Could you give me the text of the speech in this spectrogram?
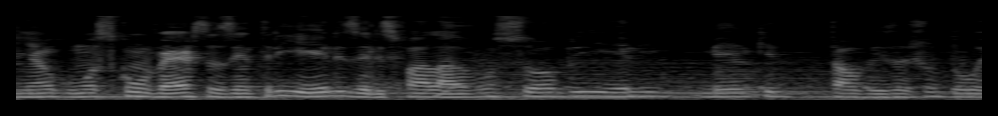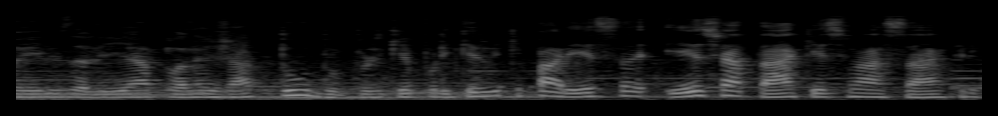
em algumas conversas entre eles, eles falavam sobre ele meio que talvez ajudou eles ali a planejar tudo, porque por incrível que pareça, esse ataque, esse massacre,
